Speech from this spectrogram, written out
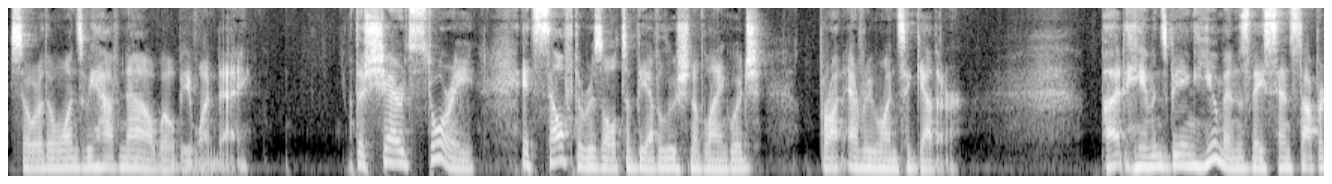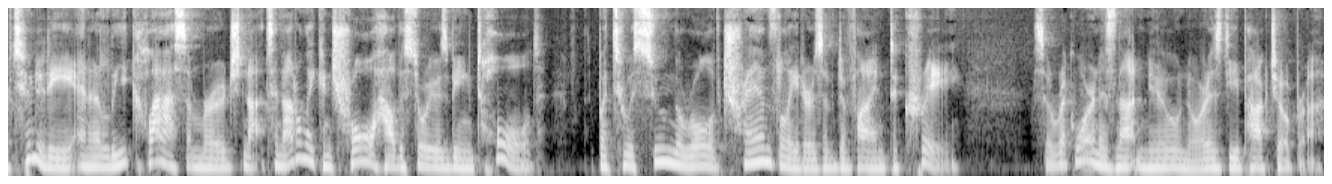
So are the ones we have now, will be one day. The shared story, itself the result of the evolution of language, brought everyone together. But humans being humans, they sensed opportunity, and an elite class emerged not to not only control how the story was being told, but to assume the role of translators of divine decree. So Rick Warren is not new, nor is Deepak Chopra.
